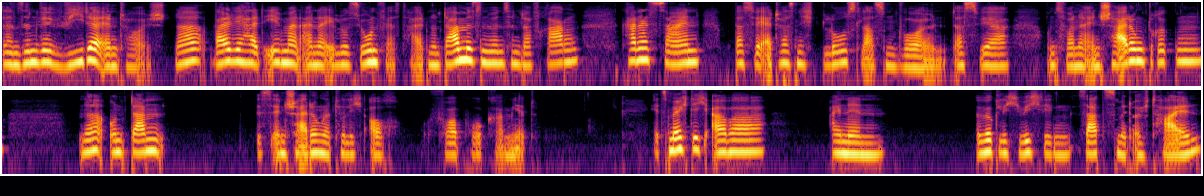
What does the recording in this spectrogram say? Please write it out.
dann sind wir wieder enttäuscht, ne? Weil wir halt eben an einer Illusion festhalten. Und da müssen wir uns hinterfragen, kann es sein, dass wir etwas nicht loslassen wollen, dass wir uns vor einer Entscheidung drücken, ne? Und dann ist Entscheidung natürlich auch vorprogrammiert. Jetzt möchte ich aber einen wirklich wichtigen Satz mit euch teilen,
